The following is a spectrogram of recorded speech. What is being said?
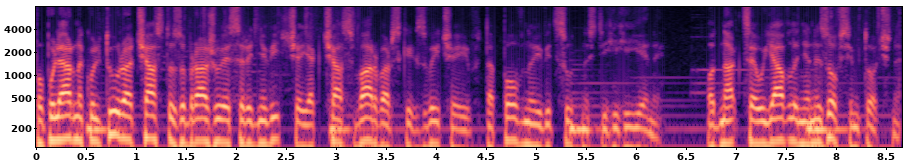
Популярна культура часто зображує середньовіччя як час варварських звичаїв та повної відсутності гігієни. Однак це уявлення не зовсім точне.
